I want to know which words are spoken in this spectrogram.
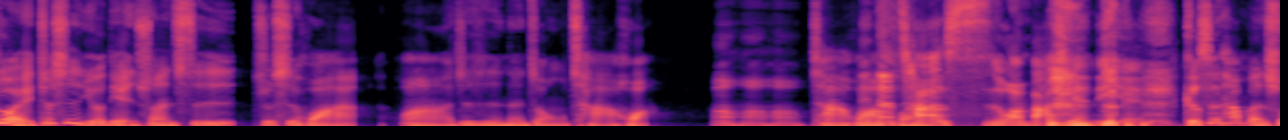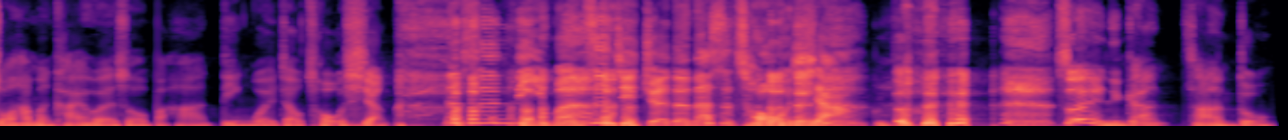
对，就是有点算是就是画画，就是那种插画。嗯哼哼，插画那差十万八千里。可是他们说他们开会的时候把它定位叫抽象，那是你们自己觉得那是抽象。对，所以你看差很多。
